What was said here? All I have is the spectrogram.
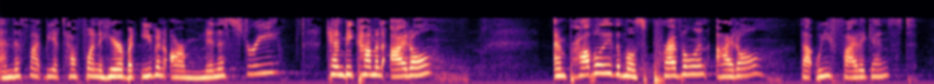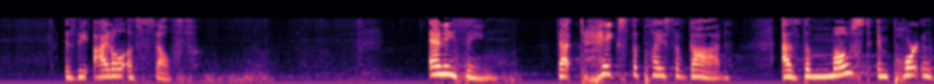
And this might be a tough one to hear, but even our ministry can become an idol. And probably the most prevalent idol that we fight against is the idol of self. Anything that takes the place of God as the most important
